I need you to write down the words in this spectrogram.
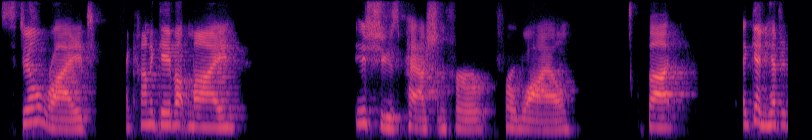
still write. I kind of gave up my issues passion for for a while, but again you have to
